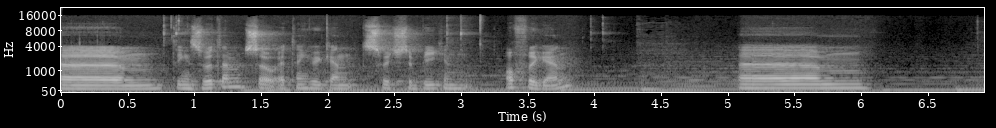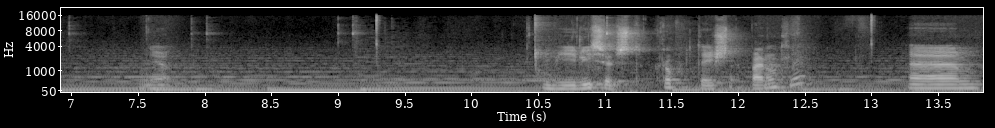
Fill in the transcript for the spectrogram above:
um, things with them. So I think we can switch the beacon off again. Um, yeah. We researched crop rotation apparently. Um,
